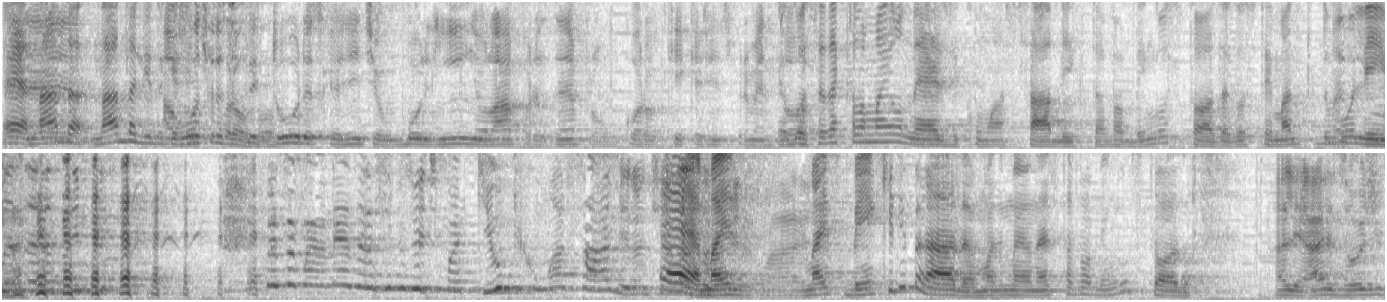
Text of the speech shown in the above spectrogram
É, é, nada, nada ali do que a gente outras provou. frituras que a gente, o bolinho lá, por exemplo, um coroquê que a gente experimentou. Eu gostei daquela maionese com wasabi, que tava bem gostosa. Eu gostei mais do que do mas, bolinho. Mas, era simples... mas a maionese era simplesmente uma kilp com wasabi, não tinha É, nada mas, mas... mas bem equilibrada. A maionese tava bem gostosa. Aliás, hoje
